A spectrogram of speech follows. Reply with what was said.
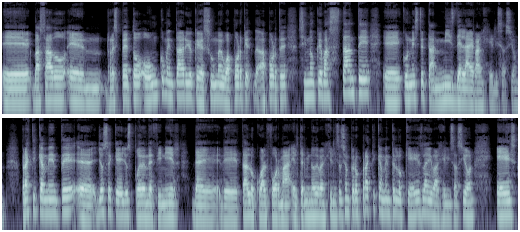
eh, basado en respeto o un comentario que sume o aporte, sino que bastante eh, con este tamiz de la evangelización. Prácticamente yo sé que ellos pueden definir de, de, tal o cual forma el término de evangelización, pero prácticamente lo que es la evangelización es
